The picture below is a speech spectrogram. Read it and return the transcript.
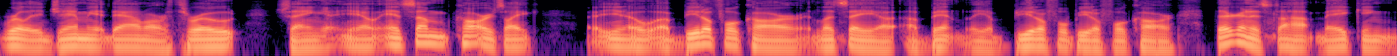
really jamming it down our throat, saying you know. And some cars like Uh, you know, a beautiful car, let's say a, a Bentley, a beautiful, beautiful car, they're going to stop making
